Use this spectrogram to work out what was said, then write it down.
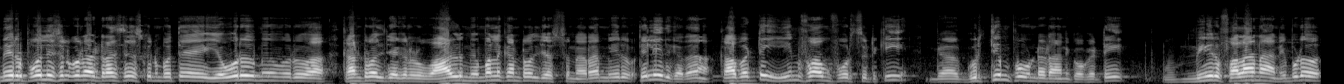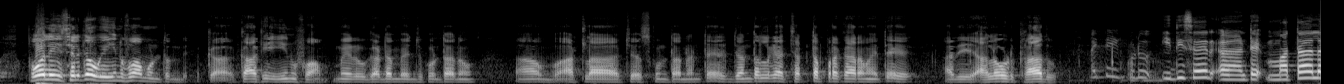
మీరు పోలీసులు కూడా డ్రెస్ వేసుకుని పోతే ఎవరు మీరు కంట్రోల్ చేయగలరు? వాళ్ళు మిమ్మల్ని కంట్రోల్ చేస్తున్నారా? మీరు తెలియదు కదా. కాబట్టి యూనిఫామ్ ఫోర్స్కి గుర్తింపు ఉండడానికి ఒకటి మీరు ఫలానా అని. ఇప్పుడు పోలీసులకి ఒక యూనిఫామ్ ఉంటుంది. కా- కాకి యూనిఫామ్. మీరు గడ్డం పెంచుకుంటాను. అట్లా చేసుకుంటానంటే జనరల్గా చట్ట ప్రకారం అయితే అది అలౌడ్ కాదు. అయితే ఇప్పుడు ఇది సార్ అంటే మతాల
